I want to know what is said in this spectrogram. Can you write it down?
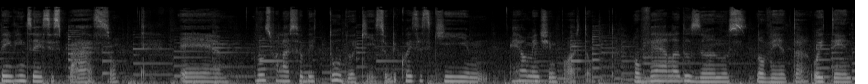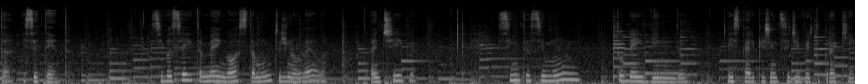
bem-vindos a esse espaço. É, vamos falar sobre tudo aqui, sobre coisas que realmente importam. Novela dos anos 90, 80 e 70. Se você também gosta muito de novela antiga, sinta-se muito bem-vindo e espero que a gente se divirta por aqui.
